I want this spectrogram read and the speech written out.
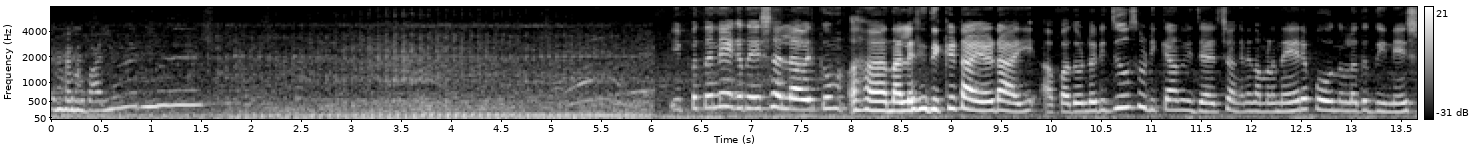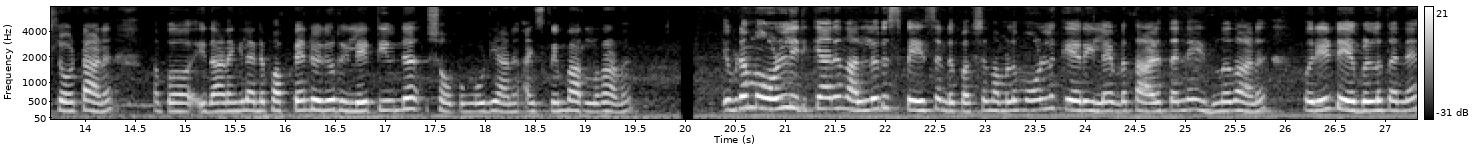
Coba lulus. ഇപ്പൊ തന്നെ ഏകദേശം എല്ലാവർക്കും നല്ല രീതിക്ക് ടയേർഡായി അപ്പോൾ അതുകൊണ്ട് ഒരു ജ്യൂസ് കുടിക്കാമെന്ന് വിചാരിച്ചു. അങ്ങനെ നമ്മൾ നേരെ പോകുന്നുള്ളത് ദിനേശിലോട്ടാണ് അപ്പോൾ ഇതാണെങ്കിൽ എന്റെ പപ്പേന്റെ ഒരു റിലേറ്റീവിന്റെ ഷോപ്പും കൂടിയാണ്. ഐസ്ക്രീം പാർലറാണ് ഇവിടെ മുകളിൽ ഇരിക്കാൻ നല്ലൊരു സ്പേസ് ഉണ്ട്. പക്ഷെ നമ്മൾ മുകളിൽ കയറിയില്ല ഇവിടെ താഴെ തന്നെ ഇരുന്നതാണ്. ഒരേ ടേബിളിൽ തന്നെ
